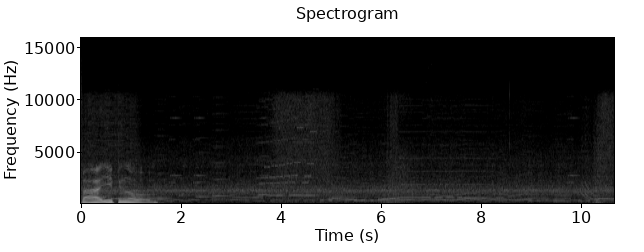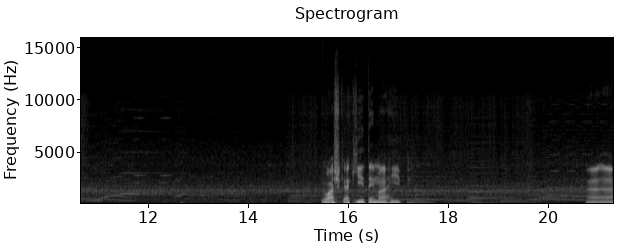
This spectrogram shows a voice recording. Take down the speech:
Vai, Hipno. Eu acho que aqui tem Mahip. Ah,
